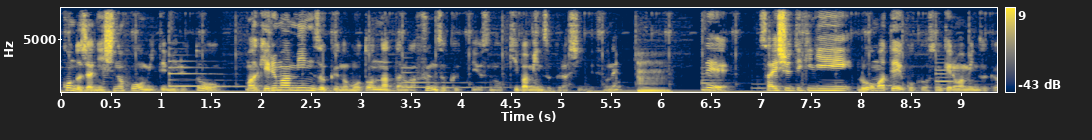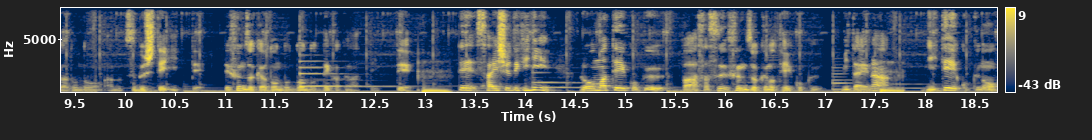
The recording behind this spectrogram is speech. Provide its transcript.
今度じゃあ西の方を見てみると、まあ、ゲルマン民族の元になったのがフン族っていうその騎馬民族らしいんですよね。うんで最終的にローマ帝国をそのゲルマン民族がどんどんあの潰していってでフン族がどんどんどんどんでかくなっていってうん。で最終的にローマ帝国 VS フン族の帝国みたいなうん。二帝国の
